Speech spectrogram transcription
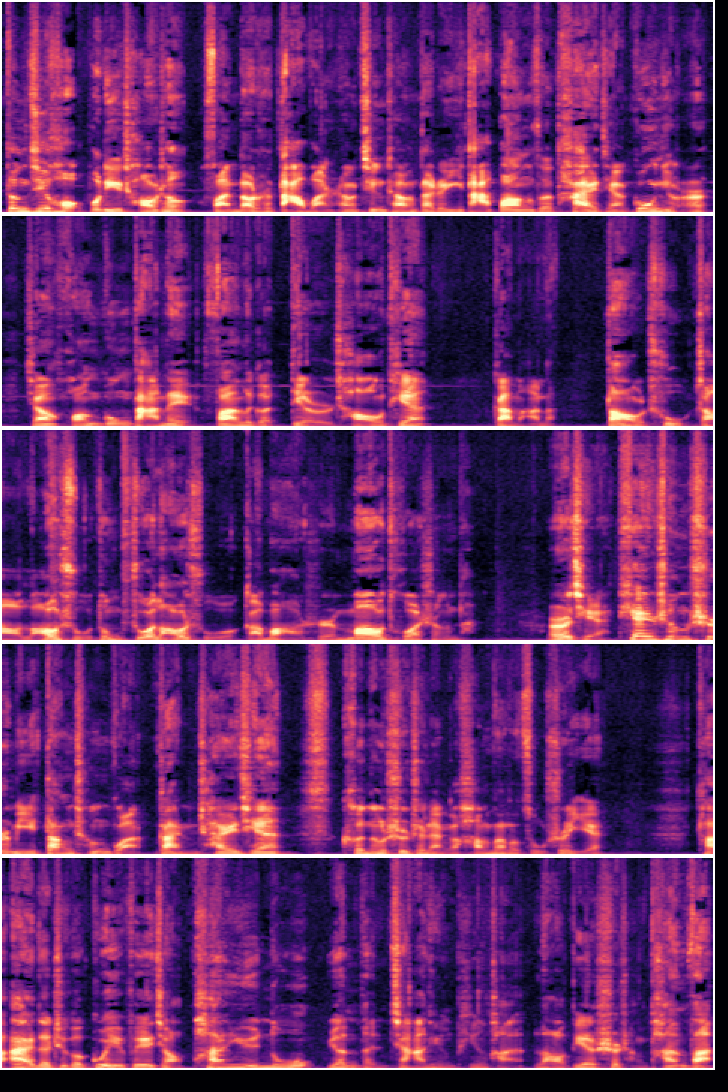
登基后不理朝政，反倒是大晚上经常带着一大帮子太监宫女儿，将皇宫大内翻了个底儿朝天。干嘛呢？到处找老鼠洞捉老鼠，搞不好是猫托生的。而且天生痴迷当城管干拆迁，可能是这两个行当的祖师爷。他爱的这个贵妃叫潘玉奴，原本家境贫寒，老爹是场摊贩。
